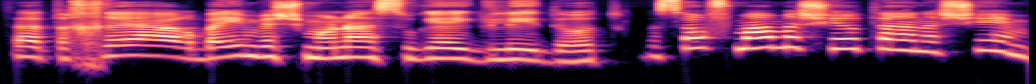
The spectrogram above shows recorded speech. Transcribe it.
את יודעת, אחרי ה-48 סוגי גלידות, בסוף מה משאיר את האנשים?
